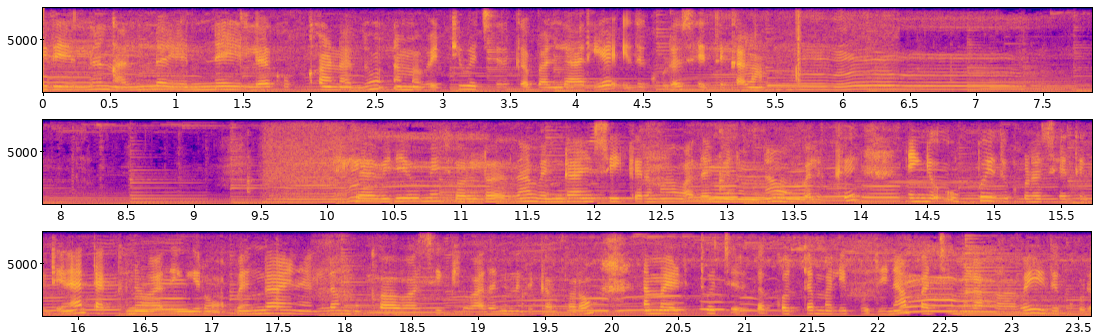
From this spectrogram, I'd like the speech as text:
இது எல்லாம் நல்ல எண்ணெயில் குக் நம்ம வெட்டி வச்சிருக்க பல்லாரியை இது கூட சேர்த்துக்கலாம். எல்லா வீடியோவுமே சொல்கிறது தான் வெங்காயம் சீக்கிரமாக வதங்கணும்னா உங்களுக்கு நீங்கள் உப்பு இது கூட சேர்த்துக்கிட்டீங்கன்னா டக்குன்னு வதங்கிடும் வெங்காயம் நல்லா முக்கால்வாசிக்கு வதங்கினதுக்கப்புறம் நம்ம எடுத்து வச்சிருக்க கொத்தமல்லி புதினா பச்சை மிளகாவை இது கூட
